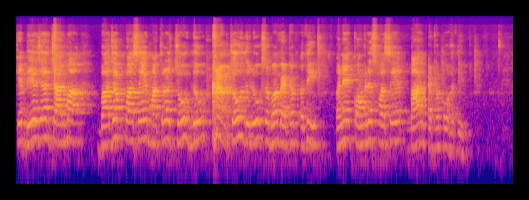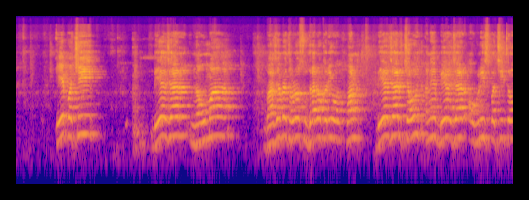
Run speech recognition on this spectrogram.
કે બે હજાર ચારમાં ભાજપ પાસે માત્ર ચૌદ ચૌદ લોકસભા બેઠક હતી અને કોંગ્રેસ પાસે બાર બેઠકો હતી. એ પછી બે હજાર નવમાં ભાજપે થોડો સુધારો કર્યો, પણ બે હજાર ચૌદ અને બે હજાર ઓગણીસ પછી તો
